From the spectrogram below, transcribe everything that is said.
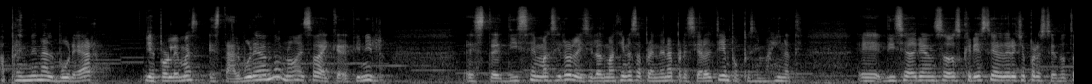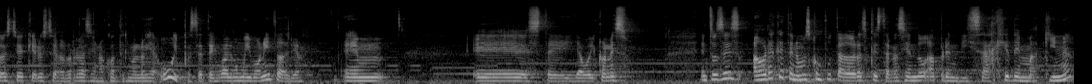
aprenden a alburear y el problema es, ¿está albureando? No, eso hay que definirlo. Este dice Maxi y si las máquinas aprenden a apreciar el tiempo, pues imagínate. Eh, dice Adrián Sos, quería estudiar derecho, pero estudiando todo esto quiero estudiar algo relacionado con tecnología. Uy, pues te tengo algo muy bonito, Adrián. Em, este ya voy con eso. Entonces, ahora que tenemos computadoras que están haciendo aprendizaje de máquina,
